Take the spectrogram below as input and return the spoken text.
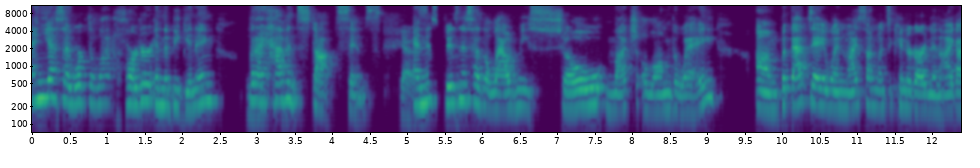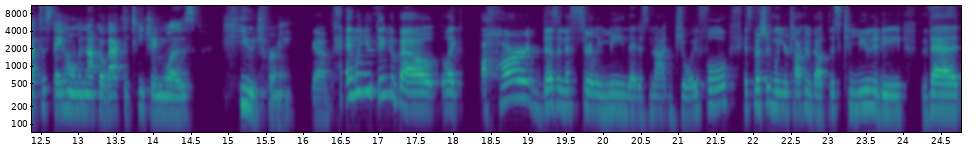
And yes, I worked a lot harder in the beginning, but I mm-hmm. haven't stopped since. Yes. And this business has allowed me so much along the way. Um, but that day when my son went to kindergarten and I got to stay home and not go back to teaching was huge for me. Yeah. And when you think about like hard doesn't necessarily mean that it's not joyful, especially when you're talking about this community that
